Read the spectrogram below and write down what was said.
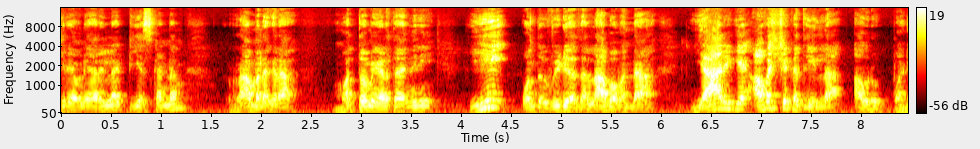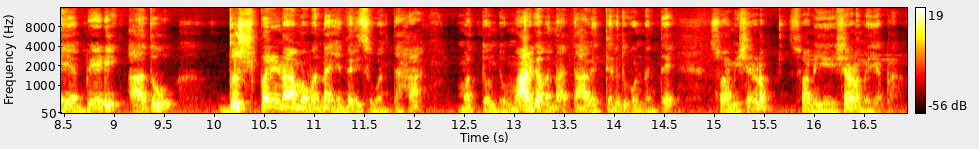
ಕಿರಿಯವನು ಯಾರಿಲ್ಲ, ಟಿ ಎಸ್ ಕಣ್ಣನ್, ರಾಮನಗರ. ಮತ್ತೊಮ್ಮೆ ಹೇಳ್ತಾ ಇದ್ದೀನಿ, ಈ ಒಂದು ವಿಡಿಯೋದ ಲಾಭವನ್ನು ಯಾರಿಗೆ ಅವಶ್ಯಕತೆ ಇಲ್ಲ, ಅವರು ಪಡೆಯಬೇಡಿ. ಅದು ದುಷ್ಪರಿಣಾಮವನ್ನು ಎದುರಿಸುವಂತಹ ಮತ್ತೊಂದು ಮಾರ್ಗವನ್ನು ತಾವೇ ತೆರೆದುಕೊಂಡಂತೆ. ಸ್ವಾಮಿ ಶರಣಂ ಸ್ವಾಮಿ ಶರಣಮಯ್ಯಪ್ಪ.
